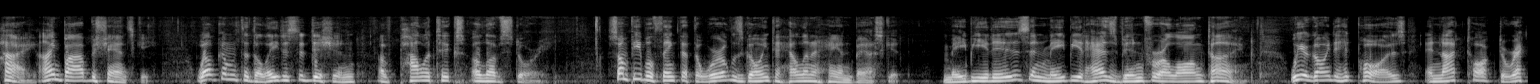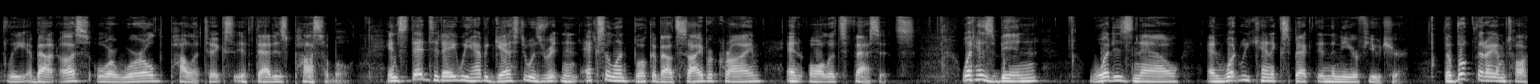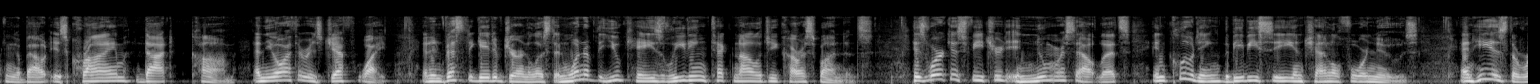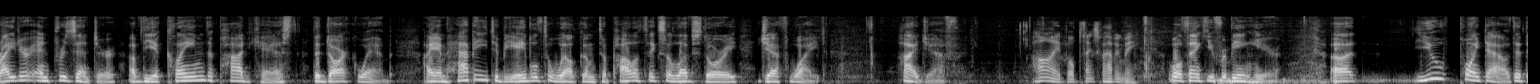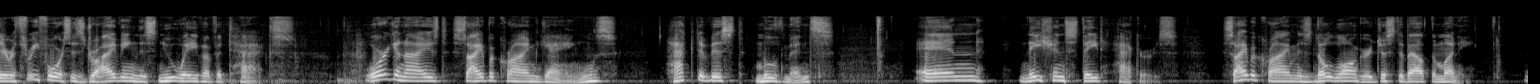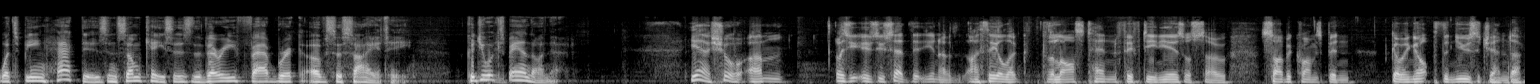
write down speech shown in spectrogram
Hi, I'm Bob Bishansky. Welcome to the latest edition of Politics a Love Story. Some people think that the world is going to hell in a handbasket. Maybe it is, and maybe it has been for a long time. We are going to hit pause and not talk directly about us or world politics if that is possible. Instead, today we have a guest who has written an excellent book about cybercrime and all its facets. What has been, what is now, and what we can expect in the near future. The book that I am talking about is Crime.com, and the author is Geoff White, an investigative journalist and one of the UK's leading technology correspondents. His work is featured in numerous outlets, including the BBC and Channel 4 News. And he is the writer and presenter of the acclaimed podcast, The Dark Web. I am happy to be able to welcome to Politics a Love Story, Geoff White. Hi, Geoff. Hi, Bob. Thanks for having me. Well, thank you for being here. Uh, you point out that there are three forces driving this new wave of attacks organized cybercrime gangs, hacktivist movements, and nation state hackers. Cybercrime is no longer just about the money. What's being hacked is, in some cases, the very fabric of society. Could you expand on that? Yeah, sure. Um, as you, as you said, that you know, I feel like for the last 10, 15 years or so, cybercrime's been going up the news agenda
